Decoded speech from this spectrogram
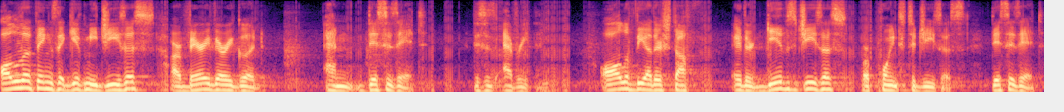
all of the things that give me Jesus are very, very good. And this is it. This is everything. All of the other stuff either gives Jesus or points to Jesus. This is it.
